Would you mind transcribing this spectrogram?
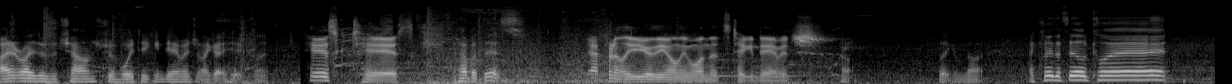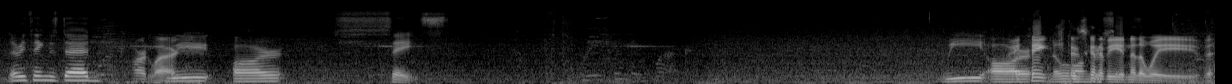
I didn't realize there was a challenge to avoid taking damage, and I got hit, Clint. Tisk tisk. But how about this? Definitely, you're the only one that's taking damage. Oh, I feel like I'm not. I cleared the field, Clint. Everything's dead. Hard lag. We are safe. We are. I think no there's gonna be safe. another wave.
